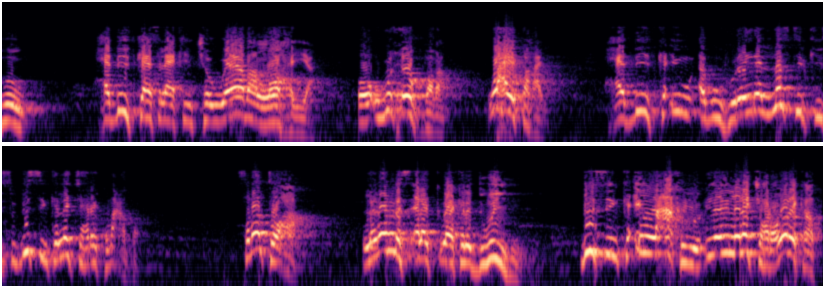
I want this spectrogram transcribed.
o xadiidkaas laakiin jawaabaa loo haya oo ugu xoog badan. Waxay tahay xadiidka inuu abu hurayre laftirkiisu bisinka la jahray kuma cadda. Sababtoo ah laba mas'ala waa kala duwan yihiin. Bisinka in la akriyo iyo in lala jahro labay kaato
